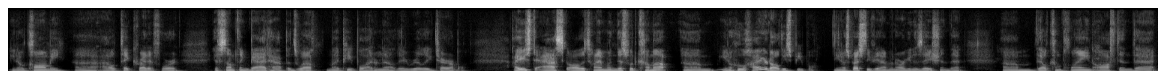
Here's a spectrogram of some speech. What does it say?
you know call me. Uh, i'll take credit for it. If something bad happens well my people i don't know. They're really terrible. I used to ask all the time when this would come up um, you know who hired all these people? You know especially if you have an organization that um, they'll complain often that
